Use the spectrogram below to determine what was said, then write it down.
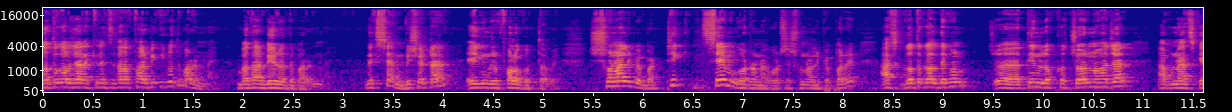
গতকাল যারা কিনেছে তারা তো আর বিক্রি করতে পারেন নাই বা তারা বের হতে পারেন নাই। দেখছেন? বিষয়টা এইগুলো ফলো করতে হবে। সোনালী পেপার ঠিক সেম ঘটনা ঘটছে সোনালি পেপারে আজ গতকাল দেখুন তিন লক্ষ চুয়ান্ন হাজার, আপনার আজকে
